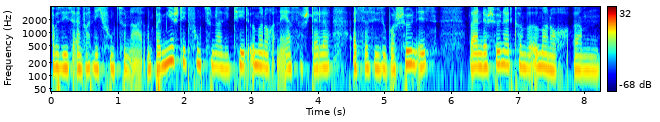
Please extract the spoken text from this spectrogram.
aber sie ist einfach nicht funktional. Und bei mir steht Funktionalität immer noch an erster Stelle, als dass sie super schön ist, weil an der Schönheit können wir immer noch ähm,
